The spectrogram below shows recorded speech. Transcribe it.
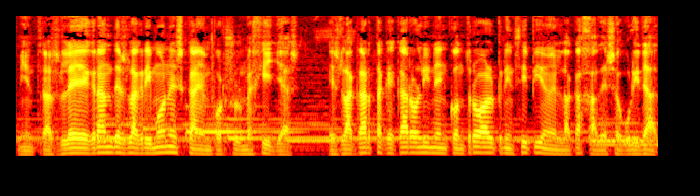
Mientras lee, grandes lagrimones caen por sus mejillas. Es la carta que Caroline encontró al principio en la caja de seguridad.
